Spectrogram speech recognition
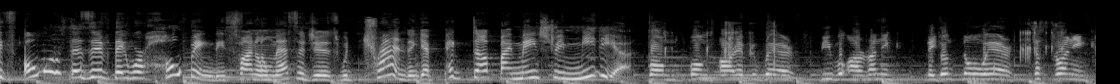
It's almost as if they were hoping these final messages would trend and get picked up by mainstream media. Bombs, bombs are everywhere. People are running. They don't know where, just running.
